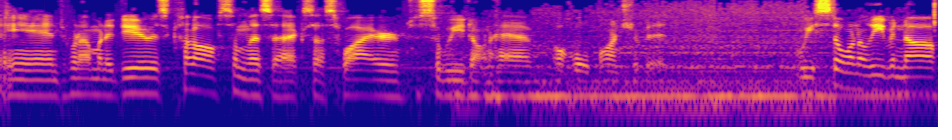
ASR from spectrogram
And what I'm gonna do is cut off some of this excess wire just so we don't have a whole bunch of it. We still wanna leave enough,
